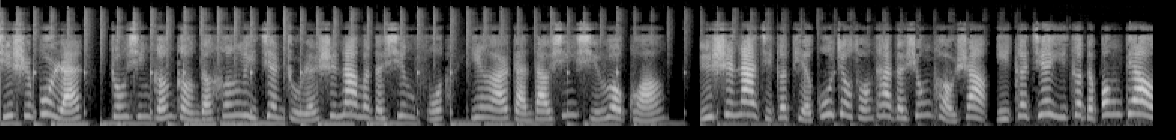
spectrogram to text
其实不然，忠心耿耿的亨利见主人是那么的幸福，因而感到欣喜若狂。于是那几个铁箍就从他的胸口上一个接一个的崩掉了。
